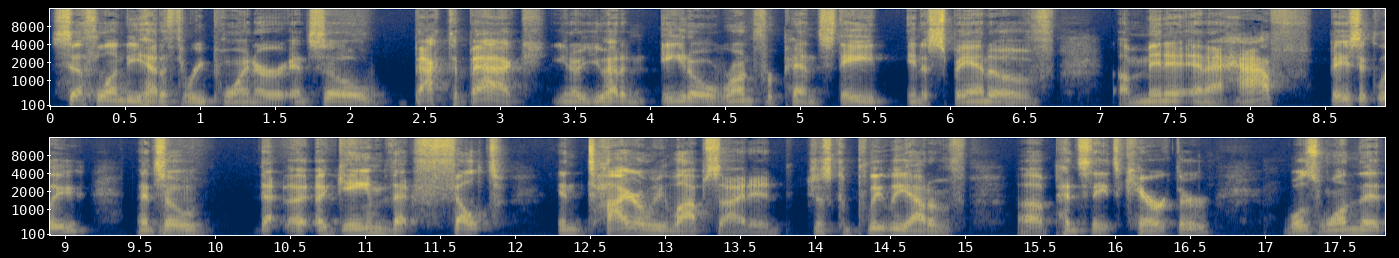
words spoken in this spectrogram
Seth Lundy had a three pointer. And so back to back, you know, you had an 8 0 run for Penn State in a span of a minute and a half, basically. And so mm-hmm. that a, a, game that felt entirely lopsided, just completely out of uh, Penn State's character, was one that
